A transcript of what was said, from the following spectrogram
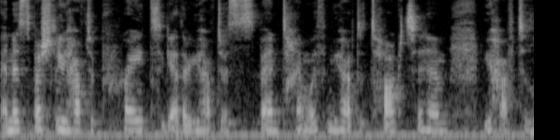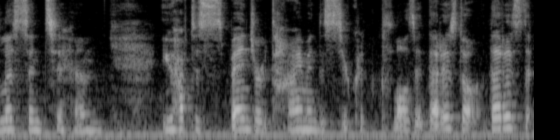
And especially you have to pray together. You have to spend time with him. You have to talk to him. You have to listen to him. You have to spend your time in the secret closet. That is the that is the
